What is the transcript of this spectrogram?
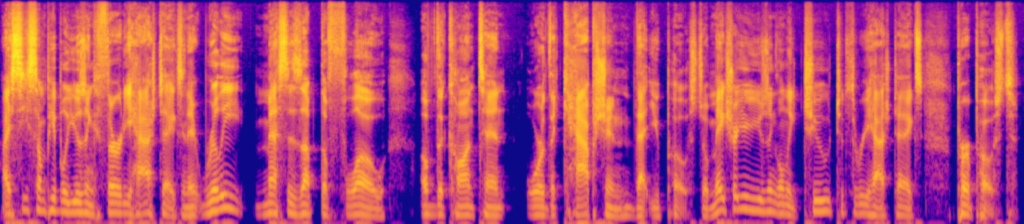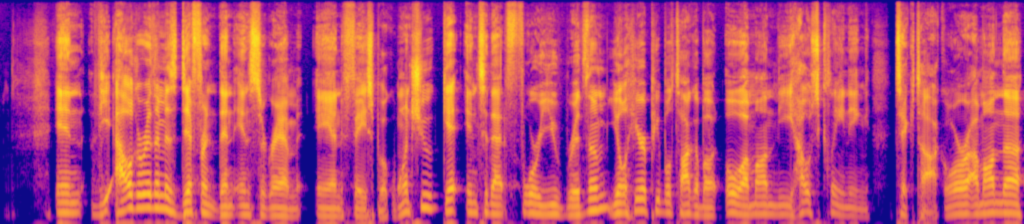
I see some people using 30 hashtags, and it really messes up the flow of the content or the caption that you post. So make sure you're using only two to three hashtags per post. And the algorithm is different than Instagram and Facebook. Once you get into that for you rhythm, you'll hear people talk about, "Oh, I'm on the house cleaning TikTok," or "I'm on the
